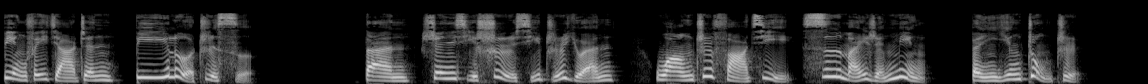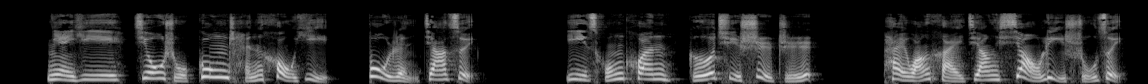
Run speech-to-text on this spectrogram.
并非贾珍逼勒致死，但身系世袭职员，枉知法纪，私埋人命，本应重治。念一纠属功臣后裔，不忍加罪，亦从宽革去世职。派往海疆效力赎罪。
